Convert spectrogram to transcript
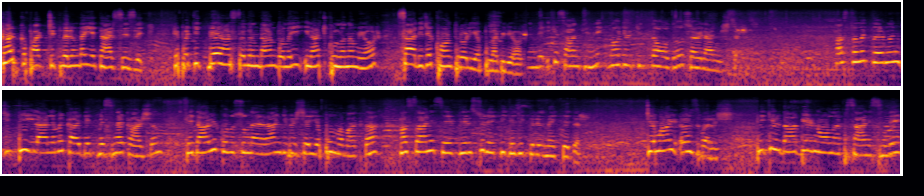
Kalp kapakçıklarında yetersizlik. Hepatit B hastalığından dolayı ilaç kullanamıyor. Sadece kontrolü yapılabiliyor. 2 santimlik nodül kitle olduğu söylenmiştir. Hastalıklarının ciddi ilerleme kaydetmesine karşın tedavi konusunda herhangi bir şey yapılmamakta, hastane sevkleri sürekli geciktirilmektedir. Cemal Özbarış, Tekirdağ Bir Nolu Hapishanesi'nde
